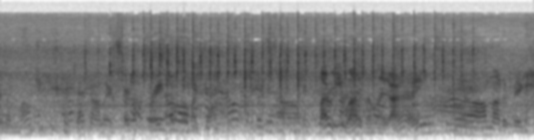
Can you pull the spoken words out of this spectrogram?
was like, why don't you just take that down there and start the parade up on my car? If I were you, I'd have been like, all right. Well, I'm not a big.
